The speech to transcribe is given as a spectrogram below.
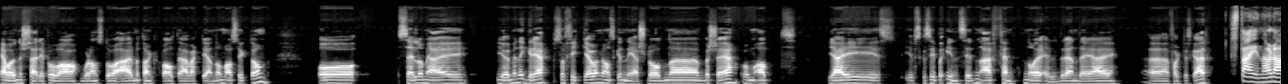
Jeg var jo nysgjerrig på hva, hvordan ståa er med tanke på alt jeg har vært igjennom av sykdom. Og selv om jeg gjør mine grep, så fikk jeg jo en ganske nedslående beskjed om at jeg skal si på innsiden er 15 år eldre enn det jeg eh, faktisk er. Steinar, da.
